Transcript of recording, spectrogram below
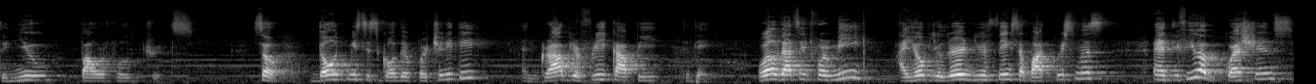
to new powerful truths. So, don't miss this golden opportunity and grab your free copy today. Well, that's it for me. I hope you learned new things about Christmas. And if you have questions,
